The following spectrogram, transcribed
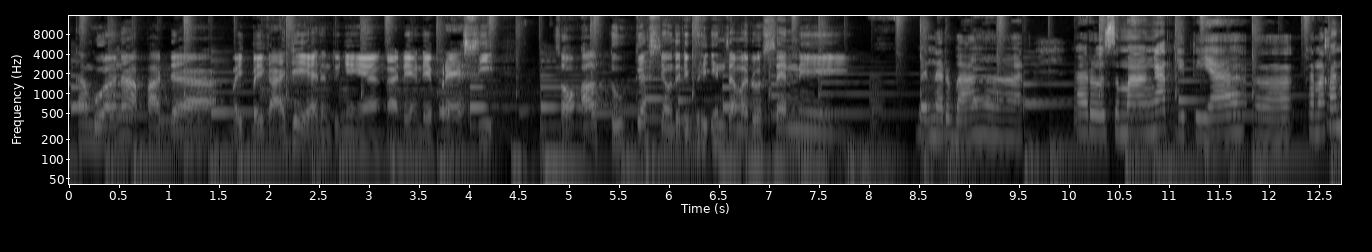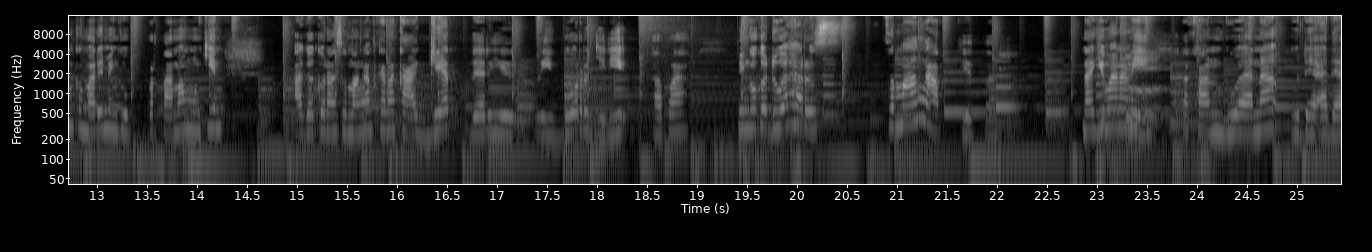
rekan Buana pada baik-baik aja ya tentunya ya. Nggak ada yang depresi soal tugas yang udah diberiin sama dosen nih. Bener banget. Harus semangat gitu ya. Eh, karena kan kemarin minggu pertama mungkin agak kurang semangat karena kaget dari libur. Jadi apa? Minggu kedua harus semangat gitu. Nah gimana Betul. nih rekan buana udah ada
